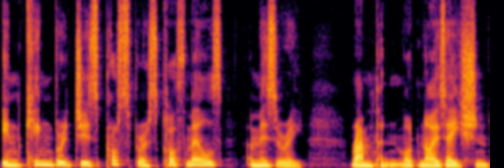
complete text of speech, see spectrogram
in Kingsbridge's prosperous cloth mills a misery. Rampant modernisation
